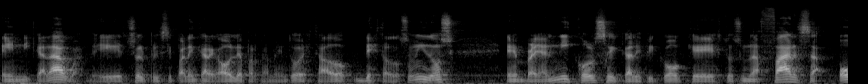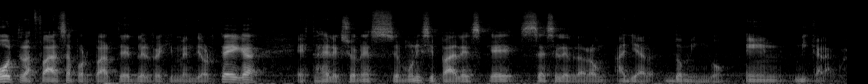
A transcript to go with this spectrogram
en Nicaragua. De hecho, el principal encargado del Departamento de Estado de Estados Unidos, eh, Brian Nichols, se calificó que esto es una farsa, otra farsa por parte del régimen de Ortega, estas elecciones municipales que se celebraron ayer domingo en Nicaragua.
